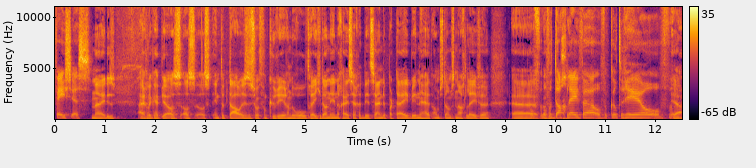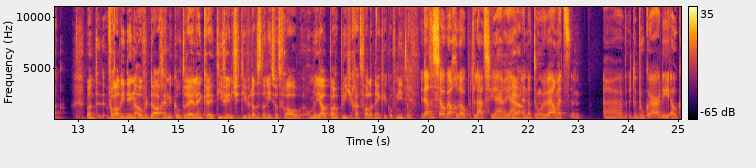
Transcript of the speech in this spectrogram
feestjes. Nee, dus eigenlijk heb je als, als, als in totaal is het een soort van curerende rol treed je dan in. Dan ga je zeggen, dit zijn de partijen binnen het Amsterdamse nachtleven. eh, Of, of het dagleven, of cultureel. Of, Ja, want vooral die dingen overdag en de culturele en creatieve initiatieven, dat is dan iets wat vooral onder jouw parapluutje gaat vallen, denk ik, of niet? Of, Dat is zo wel gelopen de laatste jaren, ja. Ja. En dat doen we wel met eh, de boeker, die ook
